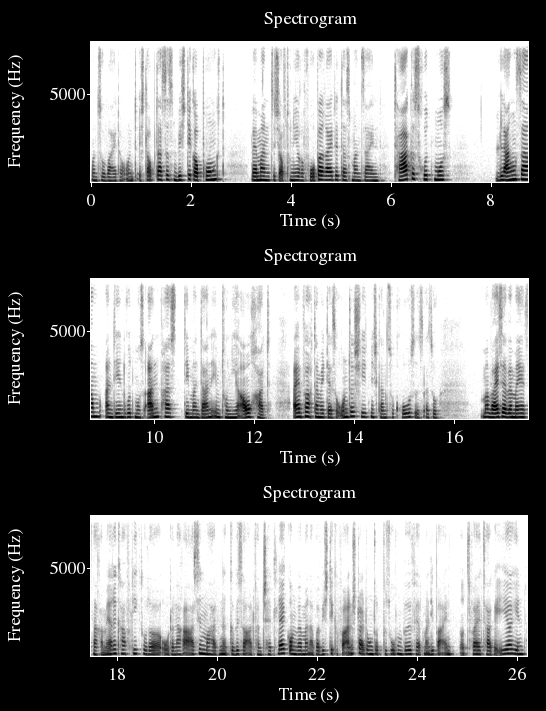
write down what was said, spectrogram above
und so weiter. Und ich glaube, das ist ein wichtiger Punkt, wenn man sich auf Turniere vorbereitet, dass man seinen Tagesrhythmus langsam an den Rhythmus anpasst, den man dann im Turnier auch hat. Einfach damit dieser Unterschied nicht ganz so groß ist. Also man weiß ja, wenn man jetzt nach Amerika fliegt oder, oder nach Asien, man hat eine gewisse Art von Jetlag und wenn man aber wichtige Veranstaltungen dort besuchen will, fährt man lieber ein, zwei Tage eher hin,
